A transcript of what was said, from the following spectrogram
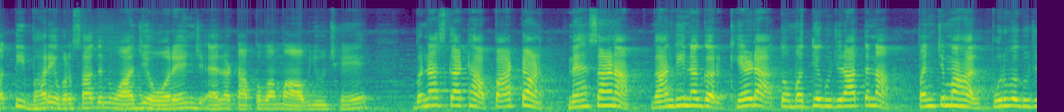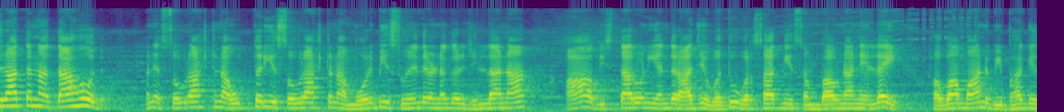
અતિ ભારે વરસાદનું આજે ઓરેન્જ એલર્ટ આપવામાં આવ્યું છે. બનાસકાંઠા, પાટણ, મહેસાણા, ગાંધીનગર, ખેડા તો મધ્ય ગુજરાતના પંચમહાલ, પૂર્વ ગુજરાતના દાહોદ અને સૌરાષ્ટ્રના ઉત્તરીય સૌરાષ્ટ્રના મોરબી સુરેન્દ્રનગર જિલ્લાના આ વિસ્તારોની અંદર આજે વધુ વરસાદની સંભાવનાને લઈ હવામાન વિભાગે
